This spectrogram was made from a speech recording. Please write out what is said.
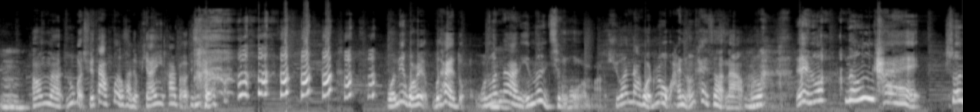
嗯然后呢，如果学大货的话，就便宜二百块钱。我那会儿也不太懂，我说嗯那您问清楚了吗？学完大货之后，我还能开桑塔纳吗？他说，人家说能开，说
